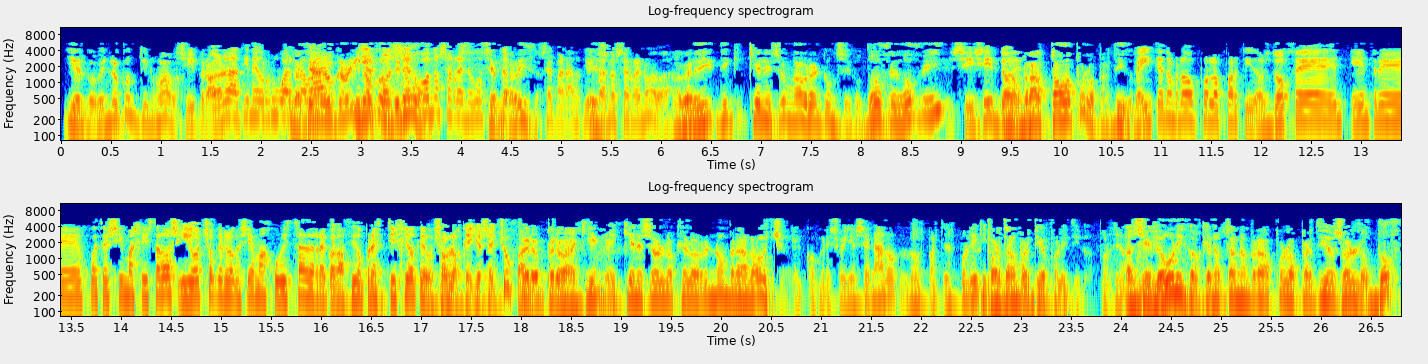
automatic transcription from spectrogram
y el gobierno continuaba. Sí, pero ahora la tiene Rubalcaba tiene y, y no el Consejo no se renueva. Se no- paraliza. se paraliza, Eso. no se renueva. A ver, di, di quiénes son ahora el Consejo. 12, 12 y Sí, sí, do- nombrados todos por los partidos. 20 nombrados por los partidos, 12 en- entre jueces y magistrados y 8 que es lo que se llama juristas de reconocido prestigio, que son los que ellos enchufan. Pero, pero ¿a quién, quiénes son los que los nombran a los ocho? el Congreso y el Senado, los partidos políticos. Por tanto, partidos políticos. Partidos Así, políticos. los únicos que no están nombrados por los partidos son los 12.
